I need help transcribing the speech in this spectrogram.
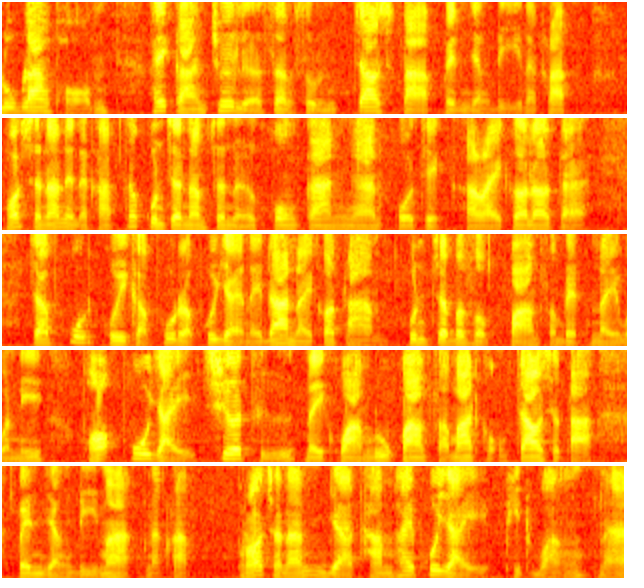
รูปร่างผอม ให้การช่วยเหลือสนับสนุนเจ้าชะตาเป็นอย่างดีนะครับ เพราะฉะนั้นเนี่ยนะครับ ถ้าคุณจะนำเสนอโครงการงานโปรเจกต์อะไรก็แล้วแต่ จะพูดคุยกับผู้หลักผู้ใหญ่ในด้านใดก็ตาม คุณจะประสบความสำเร็จในวันนี้ เพราะผู้ใหญ่เชื่อถือในความรู้ความสามารถของเจ้าชะตาเป็นอย่างดีมากนะครับ เพราะฉะนั้นอย่าทำให้ผู้ใหญ่ผิดหวังนะ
